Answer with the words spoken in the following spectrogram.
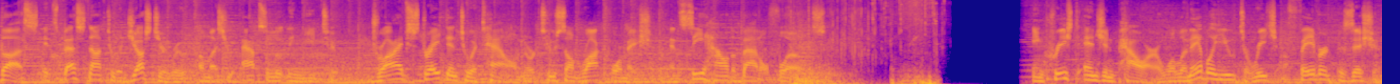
Thus, it's best not to adjust your route unless you absolutely need to. Drive straight into a town or to some rock formation and see how the battle flows. Increased engine power will enable you to reach a favored position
